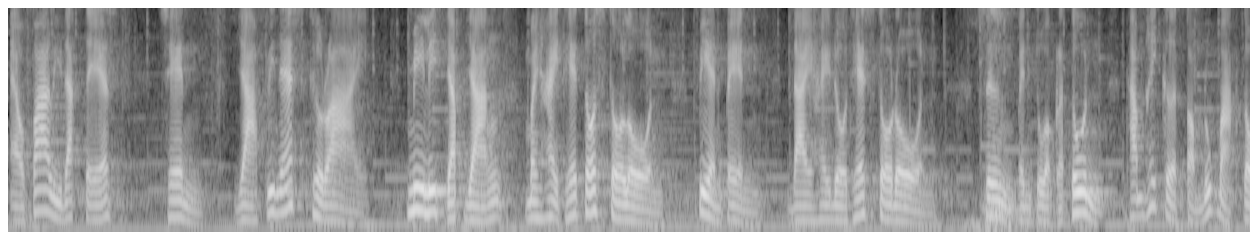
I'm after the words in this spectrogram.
แอลฟาลีดักเตส เช่น ยาฟินเนสเทอไรมีฤทธิ์ยับยั้งไม่ให้เทสโทสเตอโรน เปลี่ยนเป็นไดไฮโดเทสโทโรน ซึ่งเป็นตัวกระตุ้นทำให้เกิดต่อมลูกหมากโต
